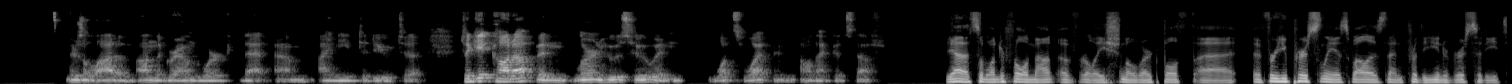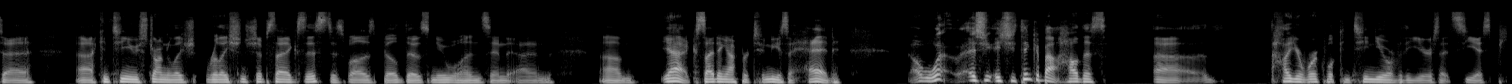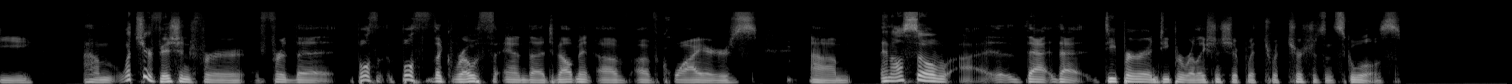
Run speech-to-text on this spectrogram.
there's a lot of on the ground work that um, I need to do to to get caught up and learn who's who and what's what and all that good stuff. Yeah, that's a wonderful amount of relational work, both uh, for you personally as well as then for the university to uh, continue strong rela- relationships that exist, as well as build those new ones and and um, yeah, exciting opportunities ahead. Uh, what as you as you think about how this uh, how your work will continue over the years at CSP, um, what's your vision for for the both both the growth and the development of of choirs, um, and also uh, that that deeper and deeper relationship with with churches and schools?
